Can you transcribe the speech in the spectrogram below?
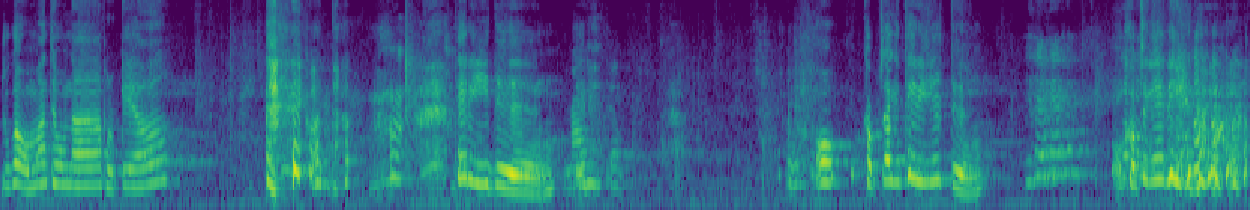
누가 엄마한테 오나 볼게요. 맞다. 테리 2등. 테리. 어, 갑자기 테리 1등. 어, 갑자기 해리 1등.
